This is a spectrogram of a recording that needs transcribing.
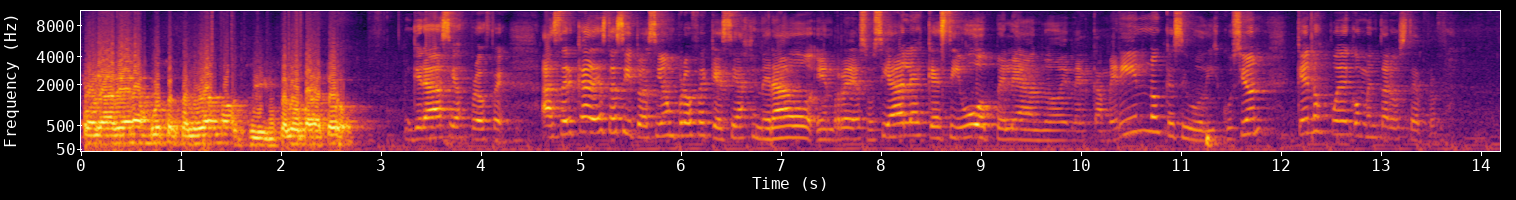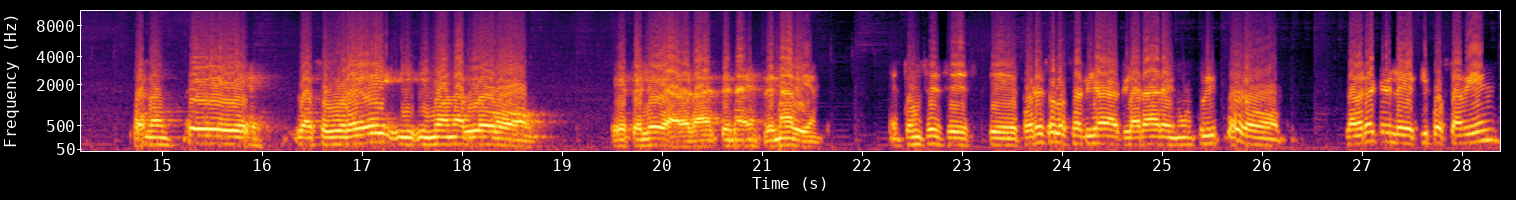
Hola, Diana, un gusto saludarnos y un saludo para todos. Gracias, profe. Acerca de esta situación, profe, que se ha generado en redes sociales, que si hubo peleando en el camerino, que si hubo discusión, ¿qué nos puede comentar usted, profe? Bueno, eh, lo aseguré y, no han habido eh, pelea, ¿verdad?, entre, nadie. Entonces, este, por eso lo sabía aclarar en un tweet, pero la verdad que el equipo está bien,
